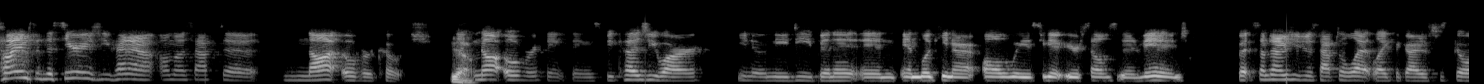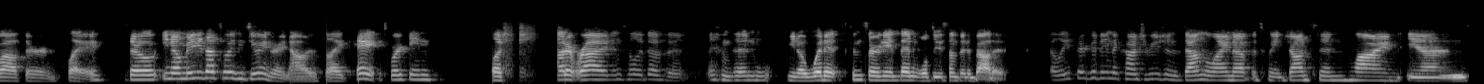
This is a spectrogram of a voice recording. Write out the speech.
times in the series you kind of almost have to not overcoach, yeah, like not overthink things because you are you know knee deep in it and and looking at all the ways to get yourselves an advantage. But sometimes you just have to let like the guys just go out there and play. So you know maybe that's what he's doing right now is like hey it's working. Let's let it ride until it doesn't. And then you know when it's concerning then we'll do something about it. At least they're getting the contributions down the lineup between Johnston's line and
